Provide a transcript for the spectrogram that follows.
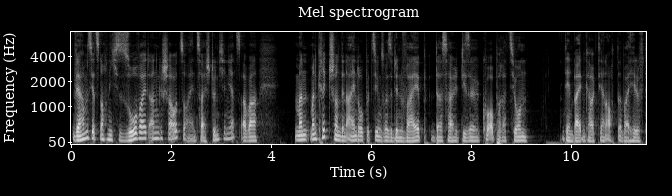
wir haben es jetzt noch nicht so weit angeschaut, so ein, zwei Stündchen jetzt, aber man, man kriegt schon den Eindruck, beziehungsweise den Vibe, dass halt diese Kooperation den beiden Charakteren auch dabei hilft,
